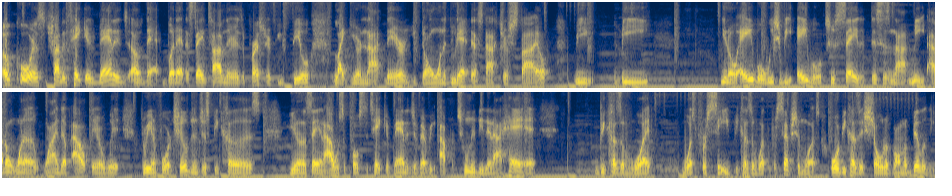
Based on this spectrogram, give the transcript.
of course, trying to take advantage of that. But at the same time, there is a pressure. If you feel like you're not there, you don't want to do that, that's not your style. Be be you know, able, we should be able to say that this is not me. I don't want to wind up out there with three and four children just because, you know what I'm saying, I was supposed to take advantage of every opportunity that I had because of what was perceived, because of what the perception was, or because it showed a vulnerability,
